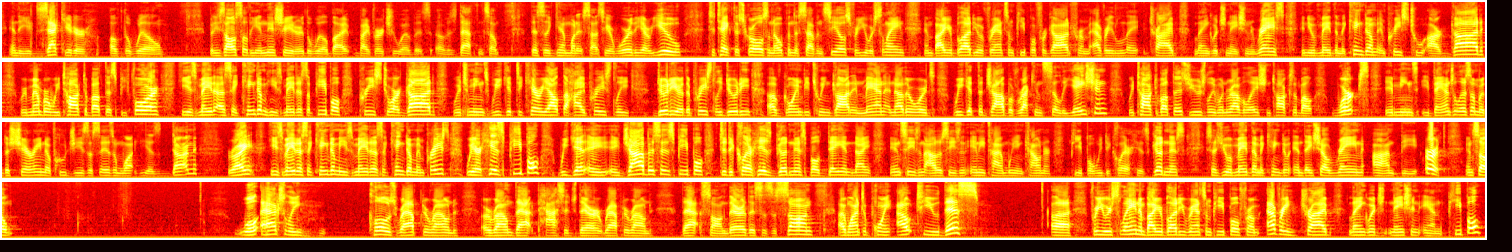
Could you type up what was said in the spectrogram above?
and the executor of the will. But he's also the initiator of the will by, by virtue of his, of his death. And so this is again what it says here Worthy are you to take the scrolls and open the seven seals, for you were slain, and by your blood you have ransomed people for God from every la- tribe, language, nation, and race, and you have made them a kingdom and priests to our God. Remember, we talked about this before. He has made us a kingdom, He's made us a people, priests to our God, which means we get to carry out the high priestly duty or the priestly duty of going between God and man. In other words, we get the job of reconciliation. We talked about this usually when Revelation talks about works, it means evangelism or the sharing of who Jesus is and what he has done, right? He's made us a kingdom, he's made us a kingdom and priest. We are his people. We get a, a job as his people to declare his goodness both day and night, in season, out of season. Anytime we encounter people, we declare his goodness. He says, You have made them a kingdom, and they shall reign on the earth. And so we'll actually close wrapped around around that passage there, wrapped around that song there. This is a song. I want to point out to you this. Uh, for you were slain, and by your blood you ransomed people from every tribe, language, nation, and people.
